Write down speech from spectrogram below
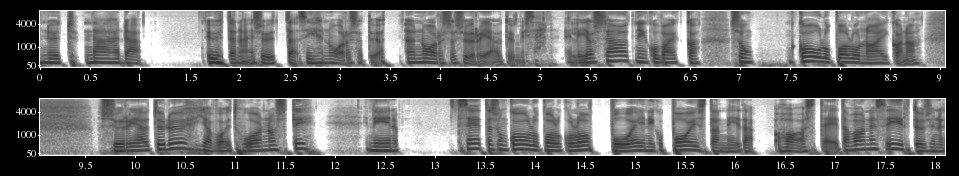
nyt nähdä yhtenäisyyttä siihen nuorisotyö, äh, nuorisosyrjäytymiseen. Eli jos sä oot niinku vaikka sun koulupolun aikana syrjäytynyt ja voit huonosti, niin se, että sun koulupolku loppuu, ei niinku poista niitä haasteita, vaan ne siirtyy sinne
